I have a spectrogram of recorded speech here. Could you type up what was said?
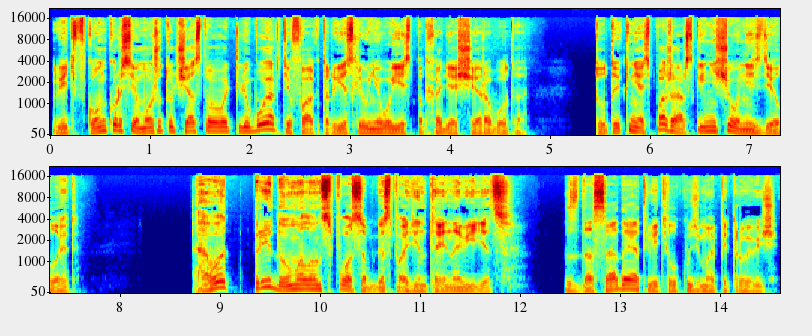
«Ведь в конкурсе может участвовать любой артефактор, если у него есть подходящая работа. Тут и князь Пожарский ничего не сделает». «А вот придумал он способ, господин тайновидец», — с досадой ответил Кузьма Петрович.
